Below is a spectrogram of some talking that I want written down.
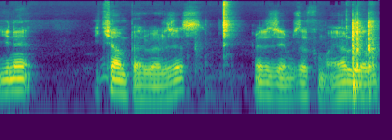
Yine 2 amper vereceğiz. Vereceğimiz akımı ayarlayalım.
